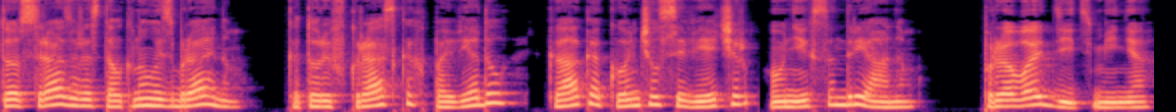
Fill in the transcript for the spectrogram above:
то сразу же столкнулась с Брайаном, который в красках поведал, как окончился вечер у них с Андрианом. «Проводить меня?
